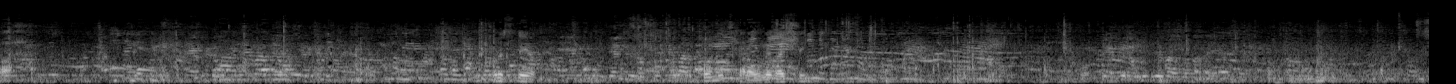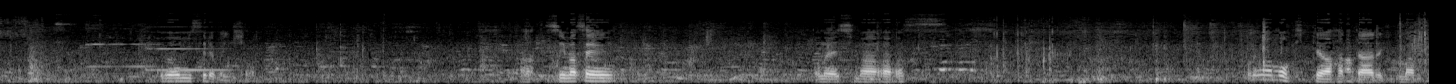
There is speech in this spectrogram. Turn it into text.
あこれ捨てよう。これ持ったらお願いしていい。これを見せればいいでしょあ、すいません。お願いします。これはもう切手は貼ってあります。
